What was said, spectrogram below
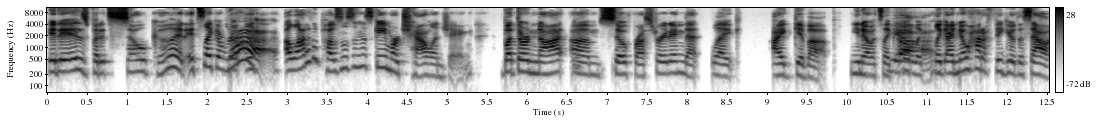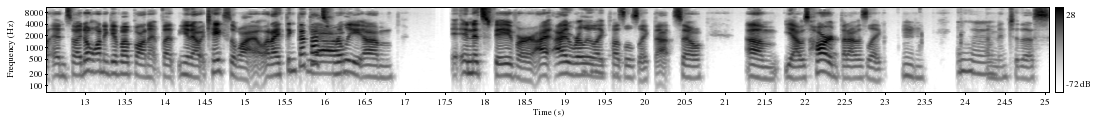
It is, but it's so good. It's like a real like, Yeah. a lot of the puzzles in this game are challenging, but they're not um so frustrating that like I give up. You know, it's like oh like like I know how to figure this out and so I don't want to give up on it, but you know, it takes a while. And I think that that's Yeah. really um in its favor. I I really like Mhm. puzzles like that. So um yeah, it was hard, but I was like, mm, Mhm. I'm into this.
